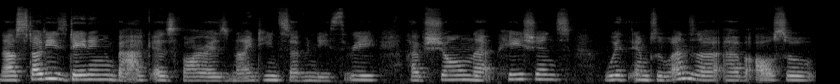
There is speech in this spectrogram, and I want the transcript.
Now studies dating back as far as 1973 have shown that patients with influenza have also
